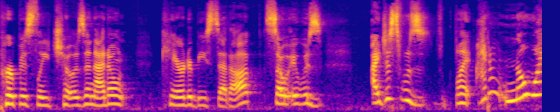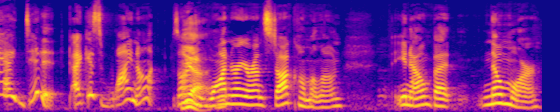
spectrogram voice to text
purposely chosen, I don't care to be set up. So it was I just was like I don't know why I did it. I guess why not? I was Yeah. wandering around Stockholm alone, you know, but no more.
